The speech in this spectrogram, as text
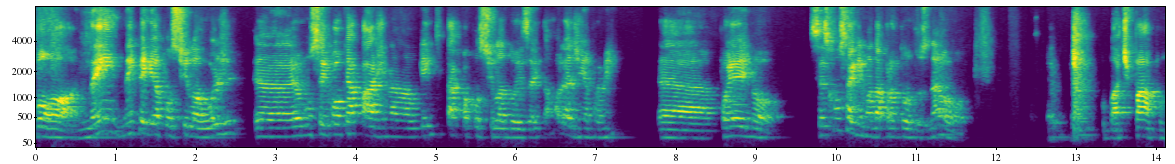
Bom, nem, nem peguei a apostila hoje. Uh, eu não sei qual é a página. Alguém que está com a apostila 2 aí, dá uma olhadinha para mim. Uh, põe aí no. Vocês conseguem mandar para todos, né? O, o bate-papo.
